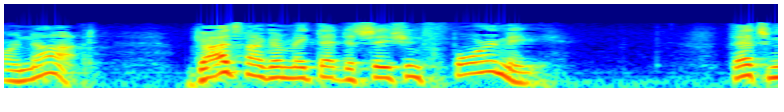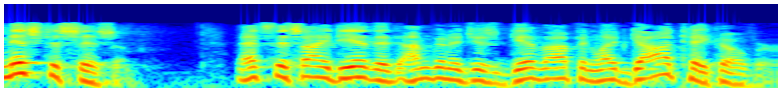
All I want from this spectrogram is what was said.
or not? God's not going to make that decision for me. That's mysticism. That's this idea that I'm going to just give up and let God take over.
